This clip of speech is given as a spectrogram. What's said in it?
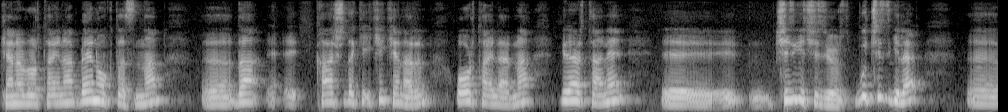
kenar ortayına, B noktasından e, da e, karşıdaki iki kenarın ortaylarına birer tane e, çizgi çiziyoruz. Bu çizgiler e,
